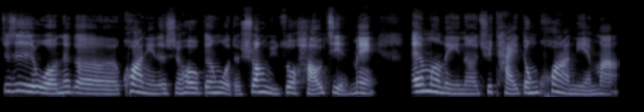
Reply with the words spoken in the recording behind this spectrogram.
就是我那个跨年的时候，跟我的双鱼座好姐妹 Emily 呢去台东跨年嘛。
